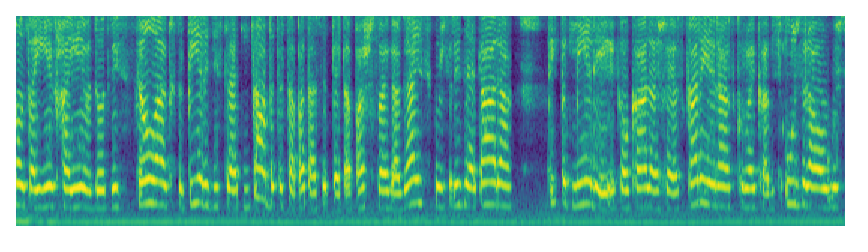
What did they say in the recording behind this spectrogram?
kaut vai iekšā ievedot visus cilvēkus, tur pieregistrēt un tā, bet tas tāpatās ir pie tā paša svaigā gaisa, kurš ir iziet ārā. Tikpat mierīgi kaut kādā šajās karjerās, kur vajag kādus uzraugus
